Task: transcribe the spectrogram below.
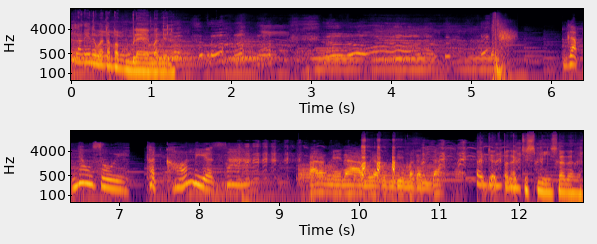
Laki naman ang problema nila. Gặp nhau rồi, thật khó lìa xa. Parang may naamoy ako hindi maganda. Andyan pa nagchismisa na.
